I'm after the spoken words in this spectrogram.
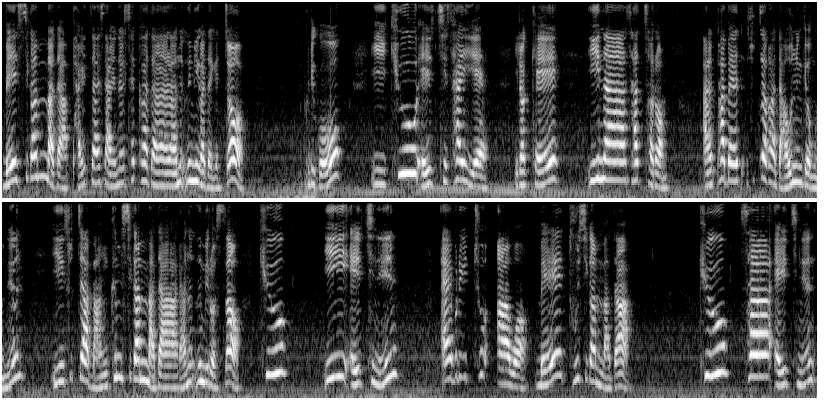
매 시간마다 바이탈 사인을 체크하다라는 의미가 되겠죠. 그리고 이 QH 사이에 이렇게 2나 4처럼 알파벳 숫자가 나오는 경우는 이 숫자만큼 시간마다 라는 의미로서 Q, E, H는 every two hour, 매 2시간마다 Q, 4, H는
